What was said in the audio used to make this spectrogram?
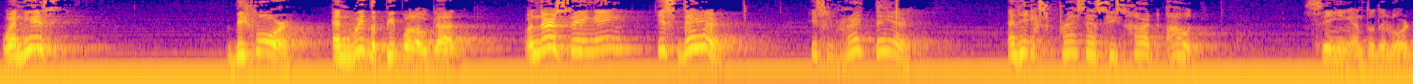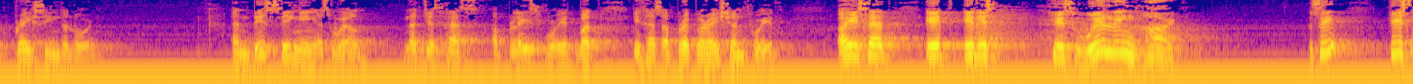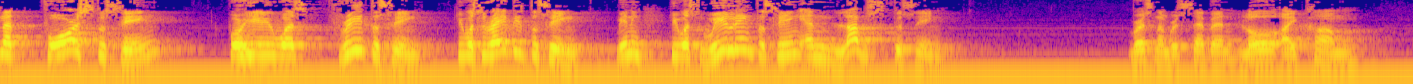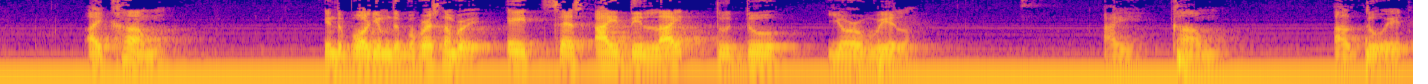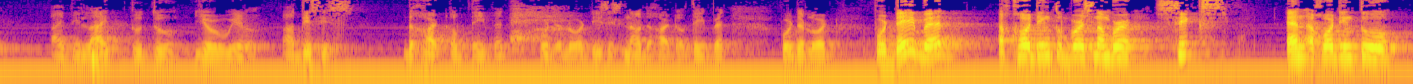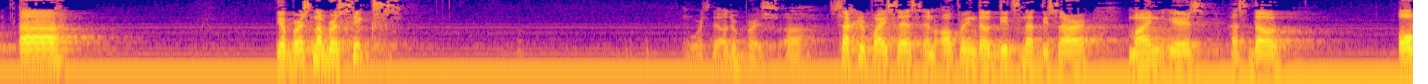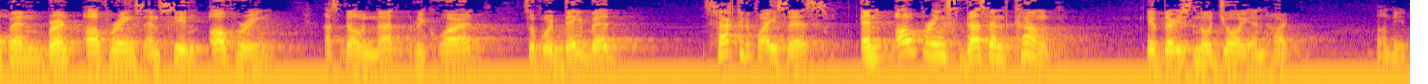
when he's before and with the people of God, when they're singing, he's there. He's right there. And he expresses his heart out, singing unto the Lord, praising the Lord. And this singing as well, not just has a place for it, but it has a preparation for it. Uh, he said, it, it is his willing heart. You see? He is not forced to sing, for he was free to sing. He was ready to sing, meaning he was willing to sing and loves to sing. Verse number seven, Lo, I come, I come. In the volume, the verse number eight says, I delight to do your will. I come, I'll do it, I delight to do your will. Uh, this is the heart of David for the Lord. This is now the heart of David for the Lord. For David, according to verse number 6, and according to, uh, yeah, verse number 6, what's the other verse? Uh, sacrifices and offering thou didst not desire, mine ears hast thou open burnt offerings and sin offering hast thou not required. So for David, sacrifices and offerings doesn't count if there is no joy and heart on it.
